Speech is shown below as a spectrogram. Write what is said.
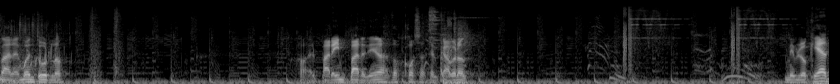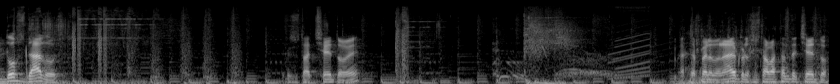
Vale, buen turno. Joder, para impar Tiene las dos cosas el cabrón. Me bloquea dos dados. Eso está cheto, ¿eh? Me hace perdonar, pero eso está bastante cheto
